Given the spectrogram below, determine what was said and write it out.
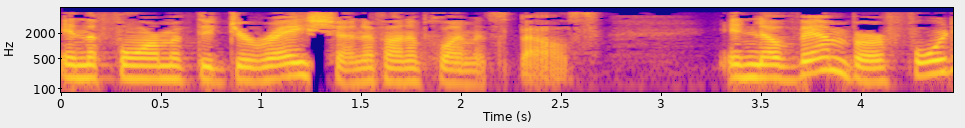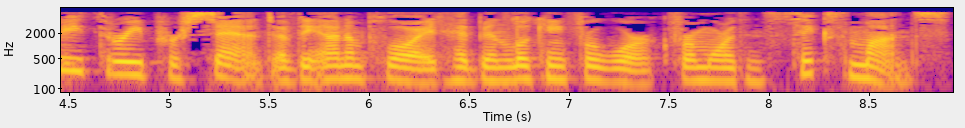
in the form of the duration of unemployment spells. In November, 43% of the unemployed had been looking for work for more than six months.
